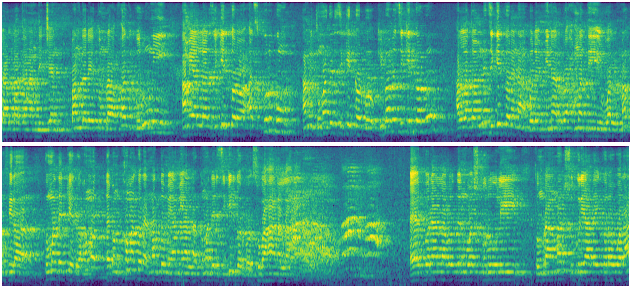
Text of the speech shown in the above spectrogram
এটা আল্লাহ জানান দিচ্ছেন, বান্দারে তোমরা ফাদ করুনি আমি আল্লাহর জিকির করো আজ করুকুম আমি তোমাদের জিকির করব। কীভাবে জিকির করব? আল্লাহ তো এমনি জিকির করে না, বলে মিনার রহমতি ওয়াল মাগফিরা। তোমাদেরকে রহমত এবং ক্ষমা করার মাধ্যমে আমি আল্লাহ তোমাদের জিকির করব সুবাহান আল্লাহ এরপরে আল্লাহ বলতেন, ওয়াশকুরুলি, তোমরা আমার শুকরিয়া আদায় করো, ওয়ালা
